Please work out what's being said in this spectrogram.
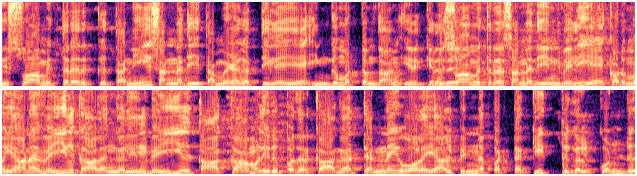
விஸ்வாமித்திரருக்கு தனி சன்னதி தமிழகத்திலேயே இங்கு மட்டும்தான் இருக்கிறது. விஸ்வாமித்திரர் சன்னதியின் வெளியே கடுமையான வெயில் காலங்களில் வெயில் தாக்காமல் இருப்பதற்காக தென்னை ஓலையால் பின்னப்பட்ட கீத்துகள் கொண்டு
